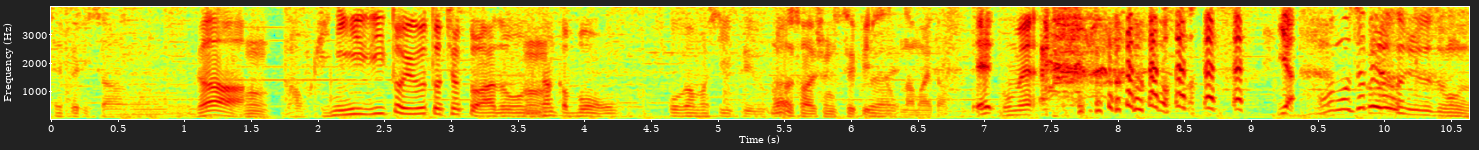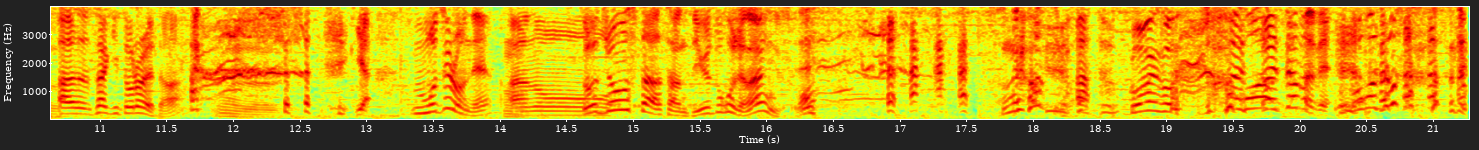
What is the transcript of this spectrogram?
セペリさんが、うん。まあお気に入りというとちょっとあの、ん。なんかもうおこがましいというか、最初にセペリさんの名前出すんですえごめん。いや俺もセペリさんのですもんあさっき取られた？うん。いやもちろんね、うん。あのー。ジョースターさんっていうとこじゃないんですか？すねますよあごめんごめん。そこはちょっとねそこジョースターさんっ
